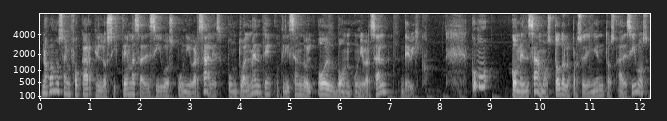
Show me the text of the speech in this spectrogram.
nos vamos a enfocar en los sistemas adhesivos universales, puntualmente utilizando el All Bond universal de Visco. ¿Cómo Comenzamos todos los procedimientos adhesivos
